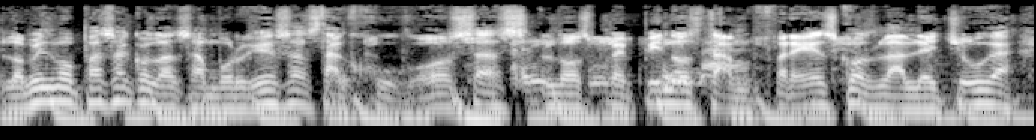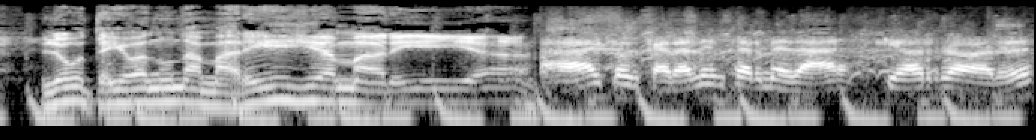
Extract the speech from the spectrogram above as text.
Lo mismo pasa con las hamburguesas tan jugosas, los pepinos tan frescos, la lechuga. Y luego te llevan una amarilla, amarilla. Ay, con cara de enfermedad. Qué horror.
